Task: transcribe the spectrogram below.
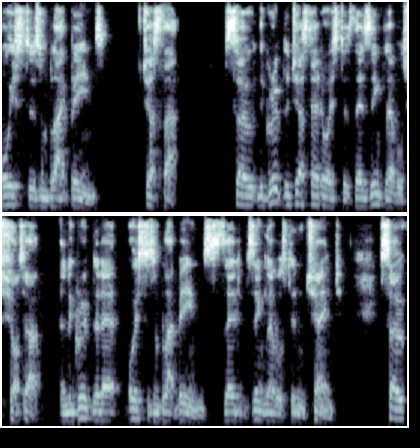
oysters and black beans, just that. So the group that just ate oysters, their zinc levels shot up, and the group that ate oysters and black beans, their zinc levels didn't change. So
